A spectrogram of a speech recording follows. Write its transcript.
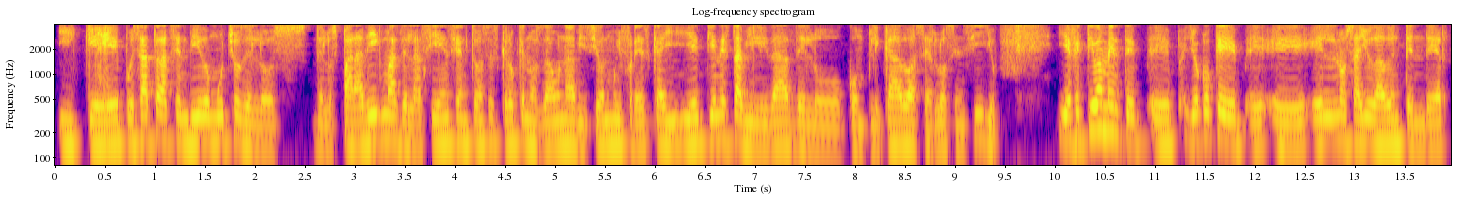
y que pues ha trascendido muchos de los, de los paradigmas de la ciencia, entonces creo que nos da una visión muy fresca y, tiene esta habilidad de lo complicado hacerlo sencillo. Y efectivamente, eh, yo creo que eh, eh, él nos ha ayudado a entender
